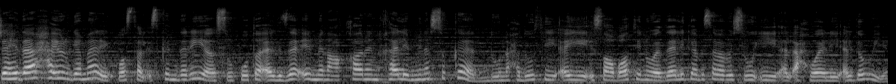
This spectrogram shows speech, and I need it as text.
شهد حي الجمارك وسط الإسكندرية سقوط أجزاء من عقار خال من السكان دون حدوث أي إصابات وذلك بسبب سوء الأحوال الجوية.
